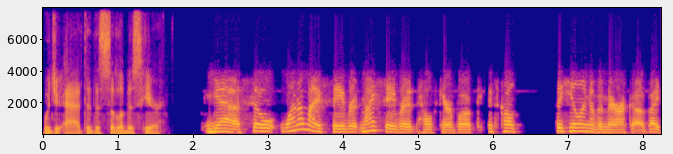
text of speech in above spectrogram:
would you add to the syllabus here? Yeah. So one of my favorite, my favorite healthcare book, it's called The Healing of America by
